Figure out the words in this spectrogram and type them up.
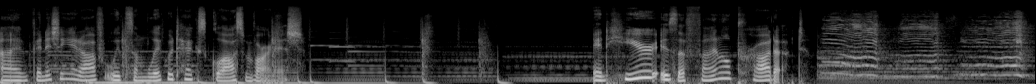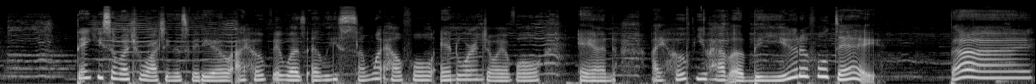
I'm finishing it off with some Liquitex gloss varnish. And here is the final product. Thank you so much for watching this video. I hope it was at least somewhat helpful and or enjoyable, and I hope you have a beautiful day. Bye!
